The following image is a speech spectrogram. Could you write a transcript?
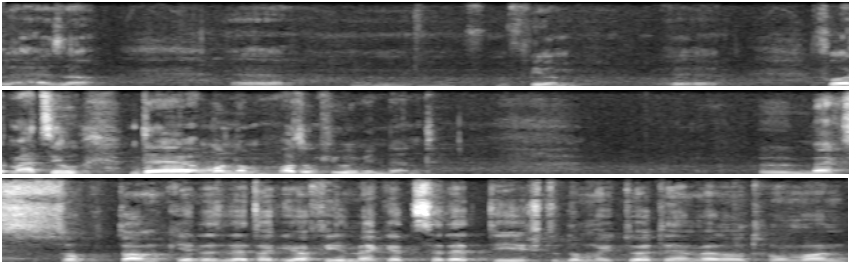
le ez a ö, film ö, formáció, de mondom, azon kívül mindent. Meg szoktam kérdezni, aki a filmeket szereti, és tudom, hogy történelmen otthon van,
